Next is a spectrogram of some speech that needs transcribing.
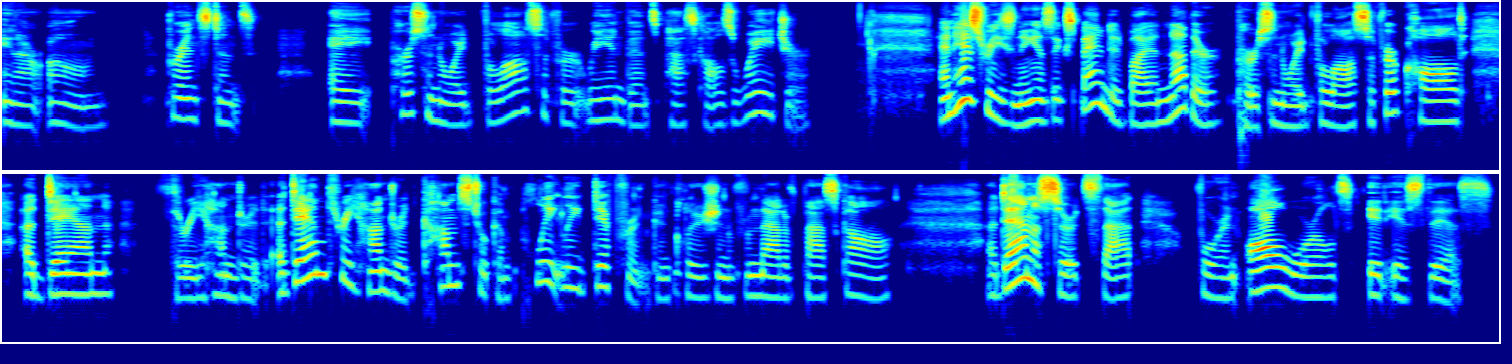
in our own. For instance, a personoid philosopher reinvents Pascal's wager. And his reasoning is expanded by another personoid philosopher called Adan 300. Adan 300 comes to a completely different conclusion from that of Pascal. Adan asserts that, for in all worlds, it is this.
